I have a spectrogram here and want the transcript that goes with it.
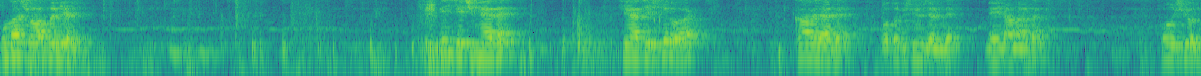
Bunlar çoğaltılabilir. Biz seçimlerde siyasetçiler olarak kahvelerde, otobüsün üzerinde, meydanlarda konuşuyoruz.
